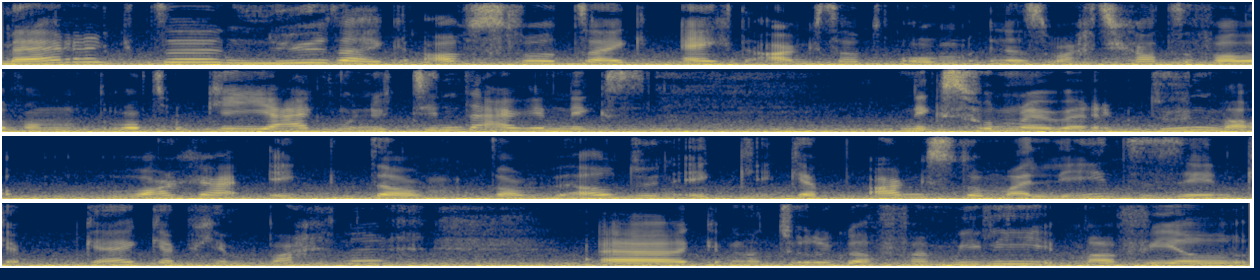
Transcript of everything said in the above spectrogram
merkte nu dat ik afsloot dat ik echt angst had om in een zwart gat te vallen. Van, want oké, ja, ik moet nu tien dagen niks, niks voor mijn werk doen, maar wat ga ik dan, dan wel doen? Ik, ik heb angst om alleen te zijn. Ik heb, kijk, ik heb geen partner. Uh, ik heb natuurlijk wel familie, maar veel,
